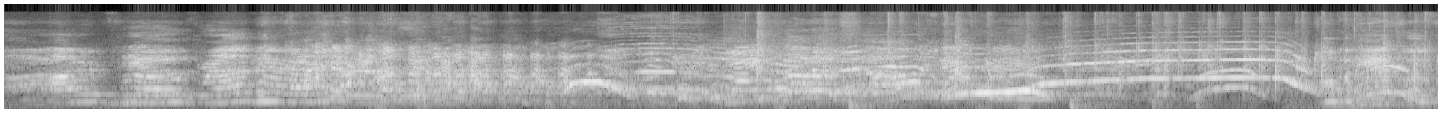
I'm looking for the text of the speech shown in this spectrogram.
our bro brother. On behalf of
